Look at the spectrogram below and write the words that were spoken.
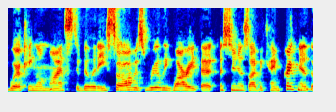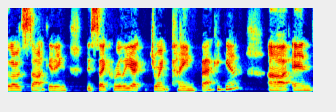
working on my stability. So I was really worried that as soon as I became pregnant, that I would start getting this sacroiliac joint pain back again. Uh, and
